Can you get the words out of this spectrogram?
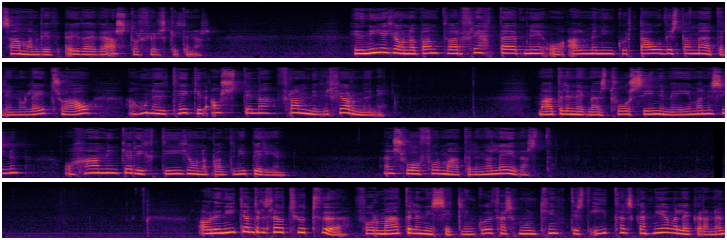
saman við auðæfi Astor fjölskyldunar. Hið nýja hjónaband var fréttaefni og almenningur dáðist af Madelin og leitt svo á að hún hefði tekið ástina fram yfir fjármunni. Madelin egnaðist tvo síni með eigimanni sínum og hamingja ríkti í hjónabandinu í byrjun. En svo fór Madelin að leiðast. Árið 1932 fór Madelin í siglingu þar sem hún kynntist ítalska hnefalegaranum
